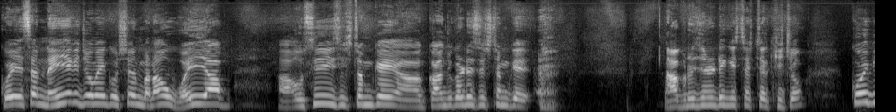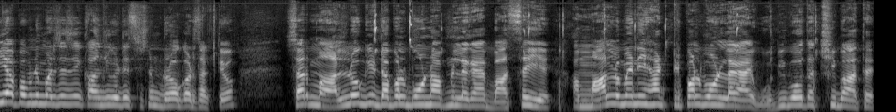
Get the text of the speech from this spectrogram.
कोई ऐसा नहीं है कि जो मैं क्वेश्चन बनाऊँ, वही आप उसी सिस्टम के कॉन्जुगेटिव सिस्टम के आप रिजोनेटिंग स्ट्रक्चर खींचो। कोई भी आप अपनी मर्ज़ी से कॉन्जुगेटेड सिस्टम ड्रॉ कर सकते हो। सर, मान लो कि डबल बॉन्ड आपने लगाया, बात सही है। अब मान लो मैंने यहाँ ट्रिपल बॉन्ड लगाया, वो भी बहुत अच्छी बात है।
